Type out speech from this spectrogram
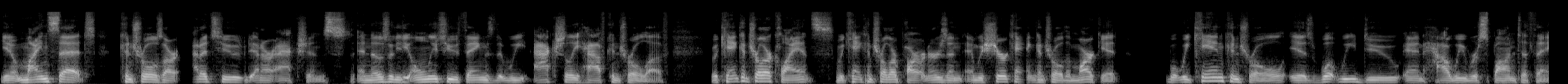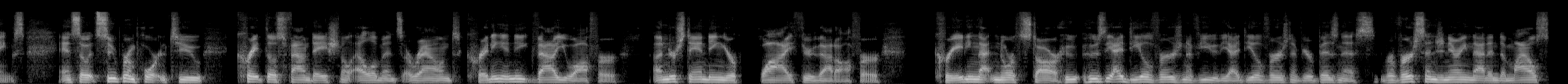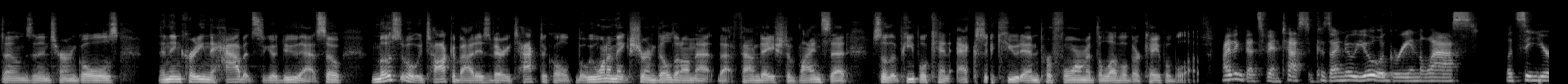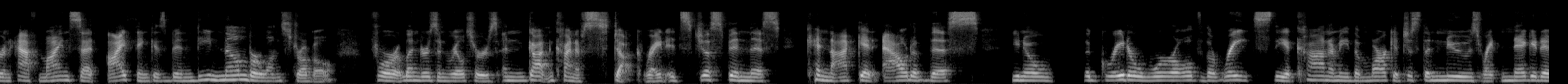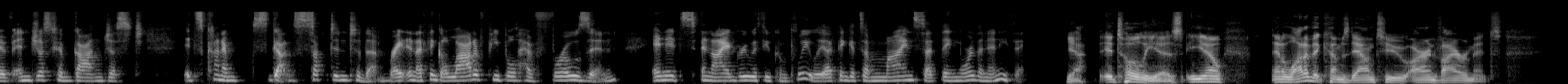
You know, mindset controls our attitude and our actions. And those are the only two things that we actually have control of. We can't control our clients, we can't control our partners, and, and we sure can't control the market what we can control is what we do and how we respond to things. And so it's super important to create those foundational elements around creating a unique value offer, understanding your why through that offer, creating that north star who who's the ideal version of you the ideal version of your business reverse engineering that into milestones and in turn goals and then creating the habits to go do that. So most of what we talk about is very tactical, but we want to make sure and build it on that that foundation of mindset so that people can execute and perform at the level they're capable of. I think that's fantastic because I know you'll agree in the last let's say year and a half mindset I think has been the number one struggle for lenders and realtors and gotten kind of stuck, right? It's just been this cannot get out of this, you know, the greater world, the rates, the economy, the market, just the news, right? Negative and just have gotten just it's kind of gotten sucked into them, right? And I think a lot of people have frozen and it's and I agree with you completely. I think it's a mindset thing more than anything. Yeah, it totally is. You know, and a lot of it comes down to our environment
